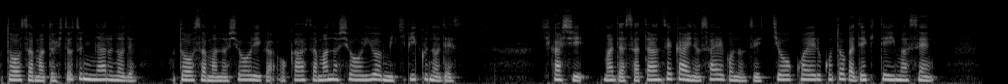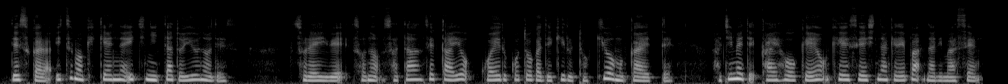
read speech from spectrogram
お父様と一つになるのでお父様の勝利がお母様の勝利を導くのです。しかしまだサタン世界の最後の絶頂を超えることができていません。ですからいつも危険な位置にいたというのです。それゆえそのサタン世界を超えることができる時を迎えて初めて解放権を形成しなければなりません。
